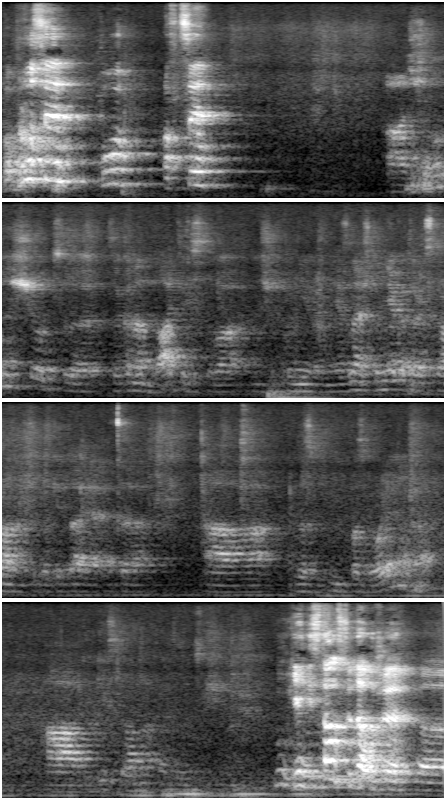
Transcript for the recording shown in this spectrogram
вопросы по овце? А что насчет э, законодательства насчет планирования? Я знаю, что в некоторых странах, типа Китая, это а, позволено, да? а в других странах это запрещено. Ну, я не стал сюда уже э,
